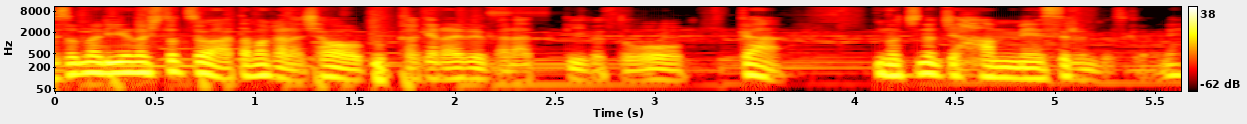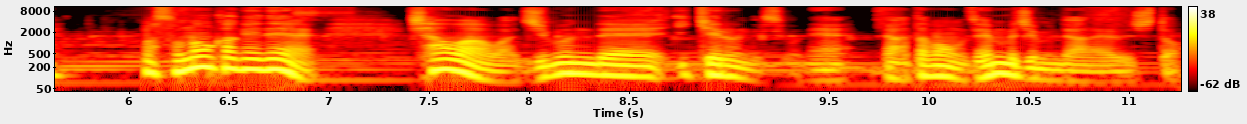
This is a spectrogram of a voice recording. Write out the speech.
その理由の一つは頭からシャワーをぶっかけられるからっていうことをが後々判明するんですけどね、まあ、そのおかげでシャワーは自分で行けるんですよね。頭も全部自分で洗えるしと。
